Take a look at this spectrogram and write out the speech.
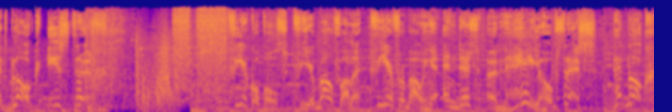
Het blok is terug. Vier koppels, vier bouwvallen, vier verbouwingen en dus een hele hoop stress. Het blok,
